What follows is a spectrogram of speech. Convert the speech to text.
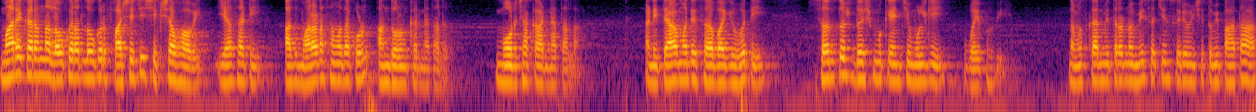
मारेकरांना लवकरात लवकर फाशीची शिक्षा व्हावी यासाठी आज मराठा समाजाकडून आंदोलन करण्यात आलं. मोर्चा काढण्यात आला. आणि त्यामध्ये सहभागी होती संतोष देशमुख यांची मुलगी वैभवी. नमस्कार मित्रांनो मी सचिन सूर्यवंशी. तुम्ही पाहता आहात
